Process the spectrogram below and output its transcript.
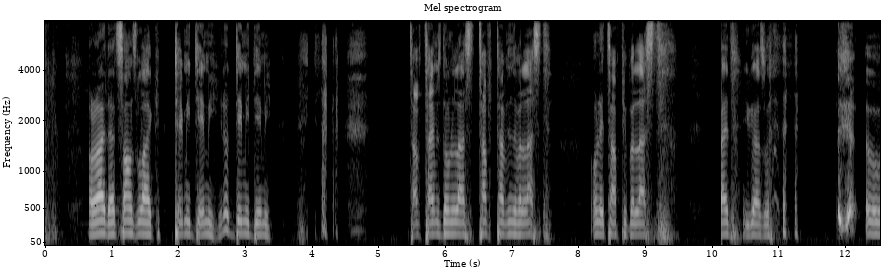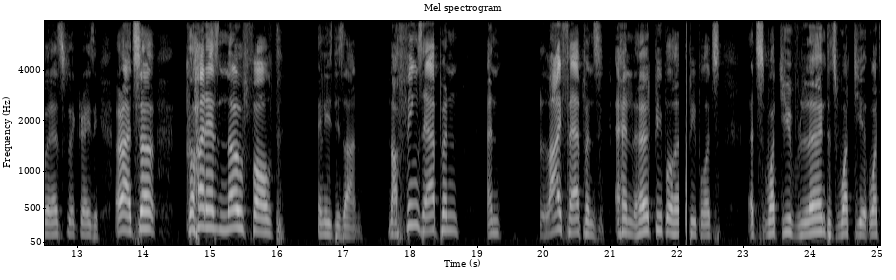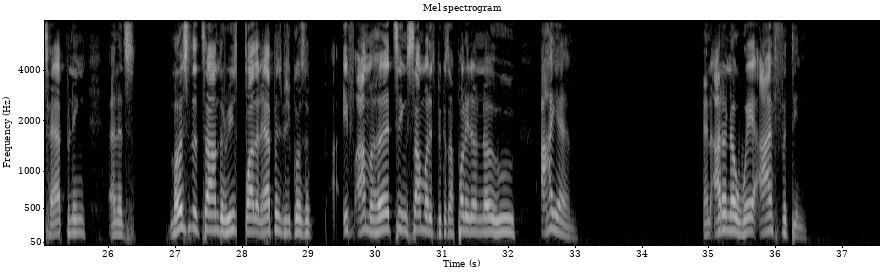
all right, that sounds like Demi Demi. You know Demi Demi. tough times don't last. Tough times never last. Only tough people last. Right? You guys. oh, that's crazy. All right, so God has no fault in His design. Now things happen, and life happens, and hurt people hurt people. It's it's what you've learned. It's what you what's happening, and it's most of the time the reason why that happens is because if I'm hurting someone, it's because I probably don't know who I am. And I don't know where I fit in.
